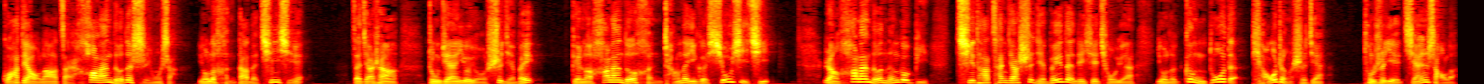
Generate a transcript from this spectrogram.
瓜迪奥拉在哈兰德的使用上有了很大的倾斜。再加上中间又有世界杯，给了哈兰德很长的一个休息期，让哈兰德能够比其他参加世界杯的那些球员有了更多的调整时间。同时也减少了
